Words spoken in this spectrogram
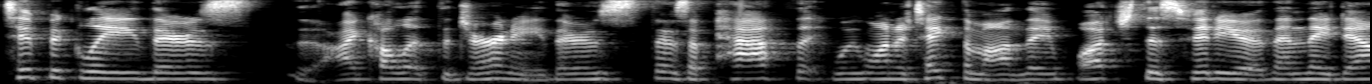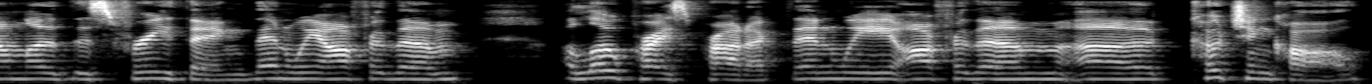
typically there's I call it the journey. There's there's a path that we want to take them on. They watch this video, then they download this free thing, then we offer them a low price product, then we offer them a coaching call,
